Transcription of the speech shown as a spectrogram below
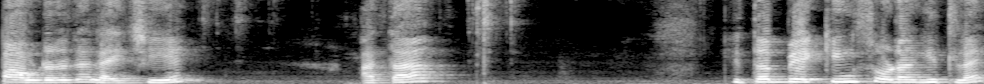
पावडर घालायची आहे. आता इथं बेकिंग सोडा घेतलाय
